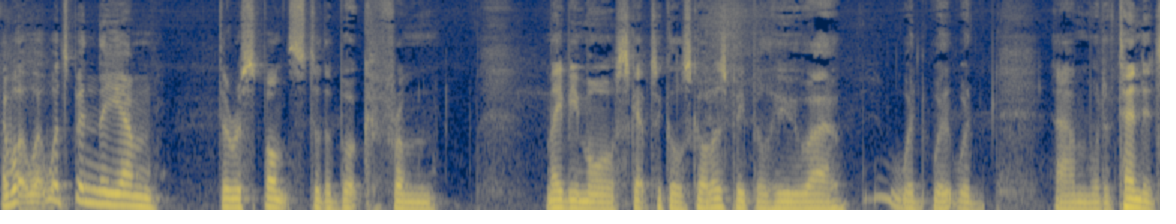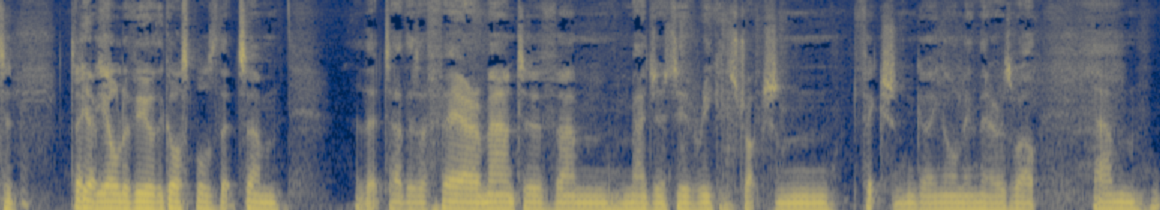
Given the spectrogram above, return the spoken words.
And what, has been the, um, the response to the book from maybe more skeptical scholars, people who uh, would would would, um, would have tended to take yes. the older view of the Gospels that um, that uh, there's a fair amount of um, imaginative reconstruction fiction going on in there as well. Um,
